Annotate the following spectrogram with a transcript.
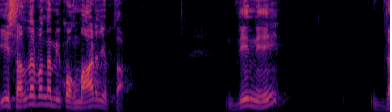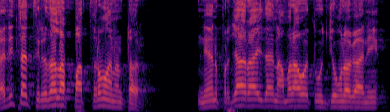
ఈ సందర్భంగా మీకు ఒక మాట చెప్తా. దీన్ని దళిత త్రిదళ పత్రం అని అంటారు. నేను ప్రజారాజధాని అమరావతి ఉద్యమంలో కానీ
